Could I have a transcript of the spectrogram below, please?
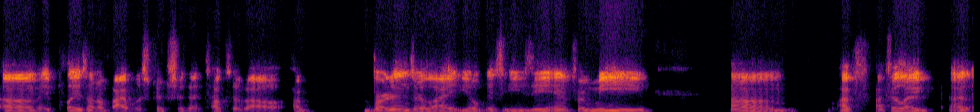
Um, it plays on a Bible scripture that talks about our burdens are light, yoke is easy. And for me, um, I, I feel like uh,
